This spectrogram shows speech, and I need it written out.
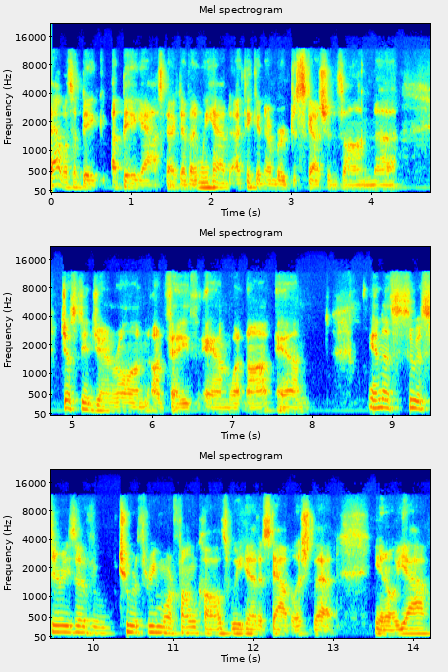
that was a big a big aspect of it. And we had, I think, a number of discussions on uh, just in general on on faith and whatnot. And in a, through a series of two or three more phone calls, we had established that, you know, yeah,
